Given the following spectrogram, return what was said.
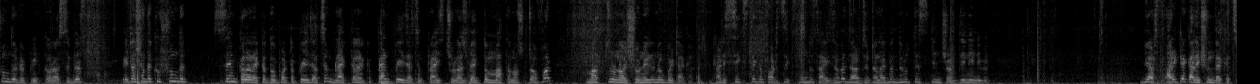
সুন্দর করে প্রিন্ট করা আছে বিয়ার্স এটার সাথে খুব সুন্দর সেম কালার একটা দোপাট্টা পেয়ে যাচ্ছেন ব্ল্যাক কালার একটা প্যান্ট পেয়ে যাচ্ছেন। প্রাইস চলে আসবে একদম মাথা নষ্ট অফার মাত্র নয়শো নিরানব্বই টাকা। থার্টি সিক্স থেকে ফর্টি সিক্স পর্যন্ত সাইজ হবে, যার যেটা লাগবে দ্রুত স্ক্রিনশট দিয়ে নিয়ে নেবেন। বিয়ার্স আরেকটা কালেকশন দেখাচ্ছি,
